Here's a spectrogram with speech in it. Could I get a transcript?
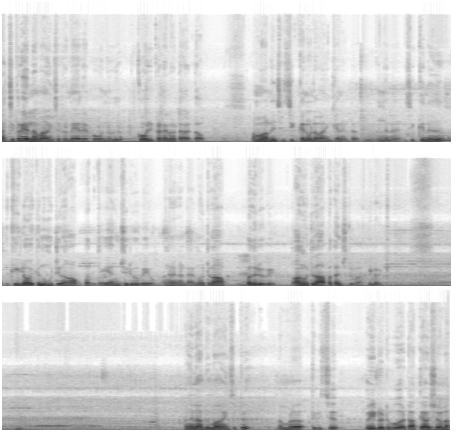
പച്ചക്കറി എല്ലാം വാങ്ങിച്ചിട്ട് നേരെ പോകുന്നത് കോഴിക്കടയിലോട്ടാണ് കേട്ടോ. അമ്മ പറഞ്ഞു ചിക്കൻ കൂടെ വാങ്ങിക്കാനായിട്ട്. അങ്ങനെ ചിക്കന് കിലോയ്ക്ക് നൂറ്റി നാൽപ്പത്തി അഞ്ച് രൂപയോ അങ്ങനെ കണ്ടായിരുന്നു. നൂറ്റി നാൽപ്പത് രൂപയോ. ആ നൂറ്റി നാൽപ്പത്തഞ്ച് രൂപ കിലോയ്ക്ക് അങ്ങനെ അതും വാങ്ങിച്ചിട്ട് നമ്മൾ തിരിച്ച് വീട്ടിലോട്ട് പോകുക കേട്ടോ. അത്യാവശ്യമുള്ള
